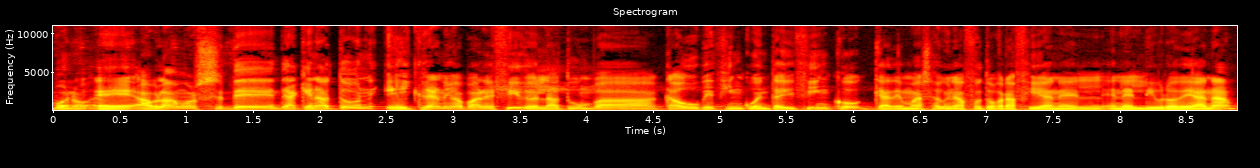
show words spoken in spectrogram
Bueno, eh, hablábamos de, de, Akenatón, el cráneo ha aparecido en la tumba KV55, que además hay una fotografía en el, en el libro de Ana.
